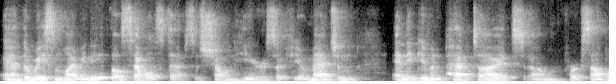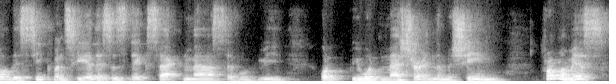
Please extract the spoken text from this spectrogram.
And the reason why we need those several steps is shown here. So if you imagine any given peptide. Um, for example, this sequence here, this is the exact mass that would be what we would measure in the machine. Problem is,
